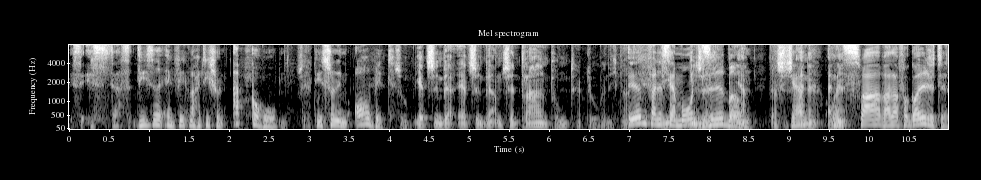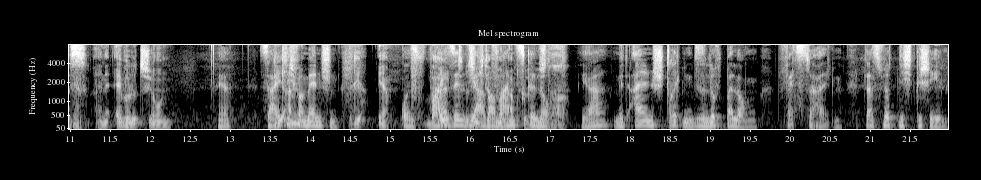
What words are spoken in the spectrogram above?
ist, ist das, diese Entwicklung hat die schon abgehoben. Die ist schon im Orbit. So, jetzt sind, wir, jetzt sind wir am zentralen Punkt, Herr Kluge, nicht wahr? Irgendwann ist Die- der Mond diese- silbern. Ja, das ist ja? eine, eine, und zwar, weil er vergoldet ist. eine Evolution. Ja. Seitlich vom Menschen. die- ja, Und weit da sind wir aber manns genug, hat. ja, mit allen Stricken diesen Luftballon festzuhalten. Das wird nicht geschehen.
